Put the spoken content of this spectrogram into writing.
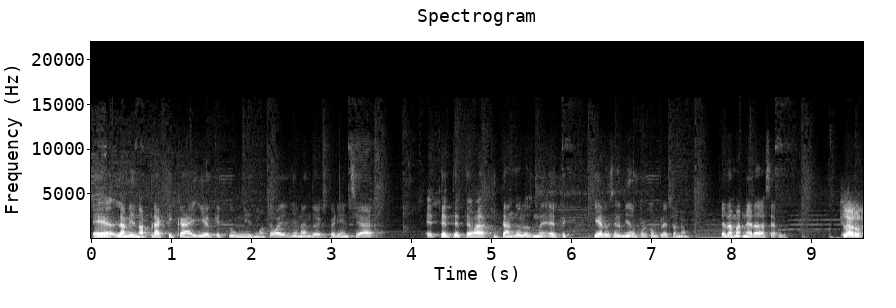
eh, la misma práctica y el que tú mismo te vayas llenando de experiencia, eh, te, te, te, va quitando los... Eh, te pierdes el miedo por completo, ¿no? Es la manera de hacerlo. Claro.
